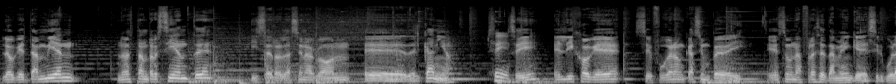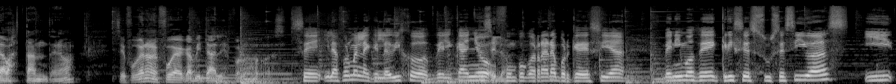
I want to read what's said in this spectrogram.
Lo que también no es tan reciente y se relaciona con eh, Del Caño. Sí. sí. Él dijo que se fugaron casi un PBI. Y esa es una frase también que circula bastante, ¿no? Se fugaron fuga de capitales, por los dos. Sí, y la forma en la que lo dijo del caño Decilo. fue un poco rara porque decía, venimos de crisis sucesivas y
